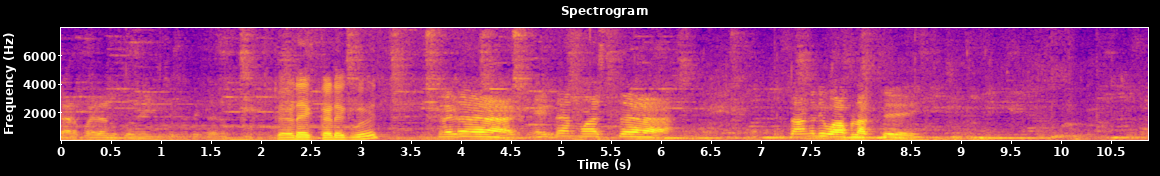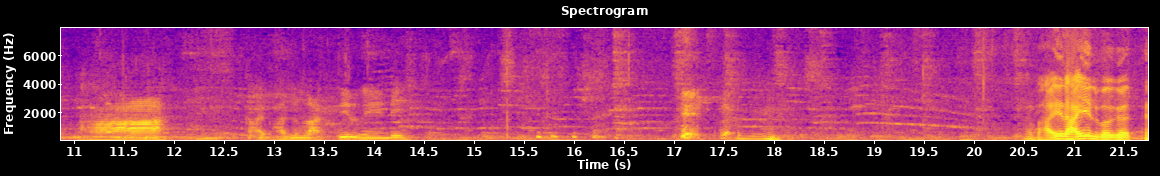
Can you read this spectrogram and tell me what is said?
करपायला नको. कडक. कडक कडक एकदम मस्त. चांगली वाफ लागते. हा. काय भाजून लागतील भेंडी. भाई राहील बघत.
